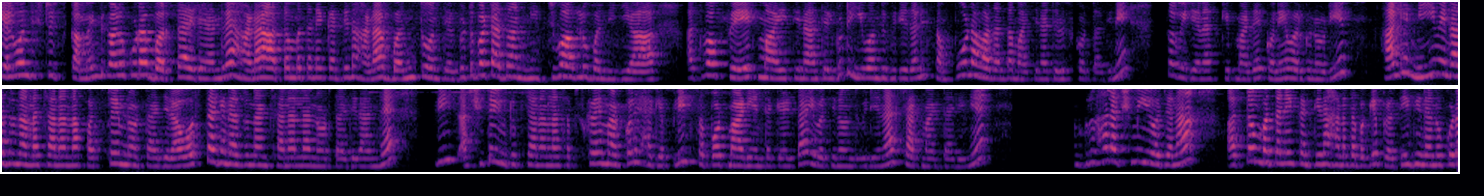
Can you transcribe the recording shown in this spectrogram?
ಕೆಲವೊಂದಿಷ್ಟು ಕಮೆಂಟ್ಗಳು ಕೂಡ ಬರ್ತಾ ಇದೆ. ಅಂದರೆ ಹಣ, ಹತ್ತೊಂಬತ್ತನೇ ಕಂತಿನ ಹಣ ಬಂತು ಅಂತ ಹೇಳ್ಬಿಟ್ಟು ಬಟ್ ಅದು ನಿಜವಾಗ್ಲೂ ಬಂದಿದೆಯಾ? ಅಥವಾ ಫೇಕ್ ಮಾಹಿತಿನ ಅಂತ ಹೇಳ್ಬಿಟ್ಟು ಈ ಒಂದು ವಿಡಿಯೋದಲ್ಲಿ ಸಂಪೂರ್ಣವಾದಂಥ ಮಾಹಿತಿನ ತಿಳಿಸ್ಕೊಡ್ತಾ ಇದ್ದೀನಿ. ಸೊ ವಿಡಿಯೋನ ಸ್ಕಿಪ್ ಮಾಡಿದೆ ಕೊನೆವರೆಗೂ ನೋಡಿ. ಹಾಗೆ ನೀವೇನಾದರೂ ನನ್ನ ಚಾನಲ್ನ ಫಸ್ಟ್ ಟೈಮ್ ನೋಡ್ತಾ ಇದ್ದೀರಾ, ಹೊಸ್ದಾಗಿ ಏನಾದರೂ ನನ್ನ ಚಾನಲ್ನ ನೋಡ್ತಾ ಇದ್ದೀರಾ ಅಂದರೆ ಪ್ಲೀಸ್ ಅಶಿತಾ ಯೂಟ್ಯೂಬ್ ಚಾನಲ್ನ ಸಬ್ಸ್ಕ್ರೈಬ್ ಮಾಡ್ಕೊಳ್ಳಿ, ಹಾಗೆ ಪ್ಲೀಸ್ ಸಪೋರ್ಟ್ ಮಾಡಿ ಅಂತ ಕೇಳ್ತಾ ಇವತ್ತಿನ ಒಂದು ವಿಡಿಯೋನ ಸ್ಟಾರ್ಟ್ ಮಾಡ್ತಾ ಇದ್ದೀನಿ. ಗೃಹಲಕ್ಷ್ಮಿ ಯೋಜನಾ ಹತ್ತೊಂಬತ್ತನೇ ಕಂತಿನ ಹಣದ ಬಗ್ಗೆ ಪ್ರತಿದಿನವೂ ಕೂಡ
